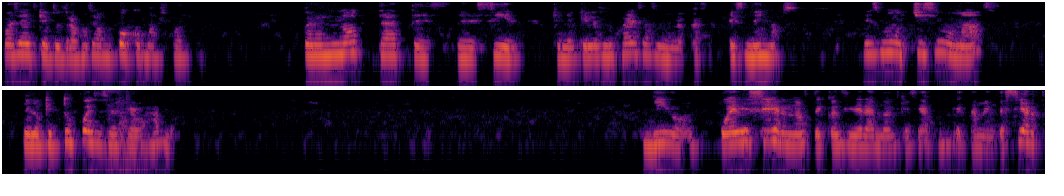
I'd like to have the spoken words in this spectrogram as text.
Puede ser que tu trabajo sea un poco más fuerte. Pero no trates de decir que lo que las mujeres hacen en la casa es menos. Es muchísimo más de lo que tú puedes hacer trabajando. Digo, puede ser, no estoy considerando que sea completamente cierto.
